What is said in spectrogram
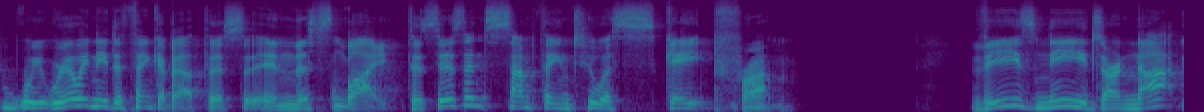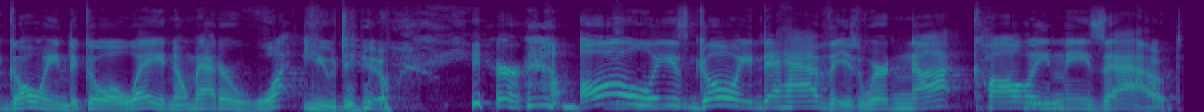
we really need to think about this in this light. This isn't something to escape from. These needs are not going to go away no matter what you do. You're always going to have these. We're not calling these out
